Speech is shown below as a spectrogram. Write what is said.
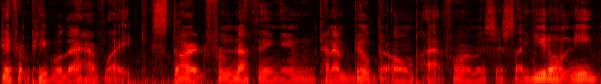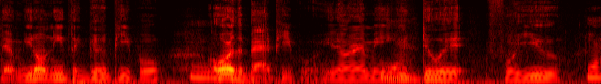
different people that have like started from nothing and kind of built their own platform. It's just like you don't need them. You don't need the good people or the bad people. You know what I mean? Yeah. You do it for you. Yeah.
